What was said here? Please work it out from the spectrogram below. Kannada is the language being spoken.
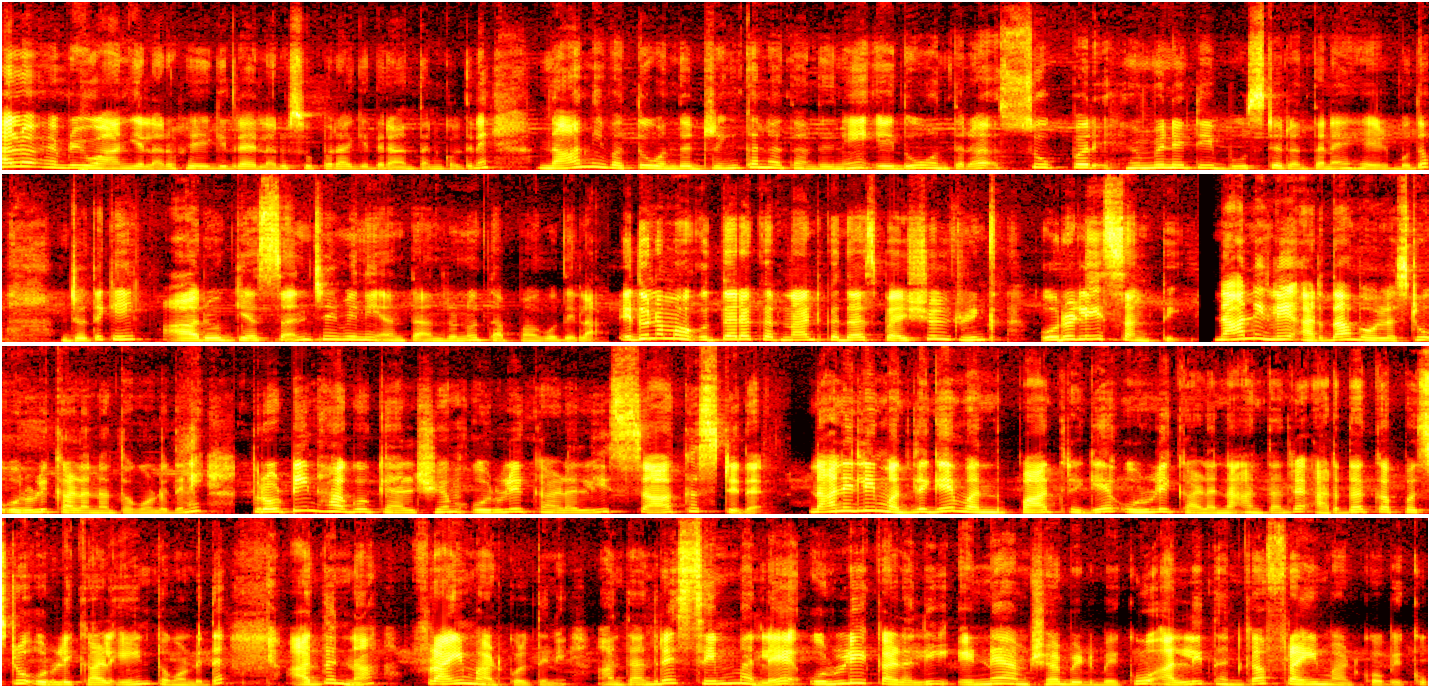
ಹಲೋ ಎವ್ರಿ ವಾನ್ ಎಲ್ಲರೂ ಹೇಗಿದ್ರೆ ಎಲ್ಲರೂ ಸೂಪರ್ ಆಗಿದ್ದೀರಾ ಅಂತ ಅಂದ್ಕೊಳ್ತೀನಿ ನಾನಿವತ್ತು ಒಂದು ಡ್ರಿಂಕನ್ನು ತಂದಿದ್ದೀನಿ. ಇದು ಒಂಥರ ಸೂಪರ್ ಹ್ಯುಮಿನಿಟಿ ಬೂಸ್ಟರ್ ಅಂತಲೇ ಹೇಳ್ಬೋದು. ಜೊತೆಗೆ ಆರೋಗ್ಯ ಸಂಜೀವಿನಿ ಅಂತ ಅಂದ್ರೂ ತಪ್ಪಾಗೋದಿಲ್ಲ. ಇದು ನಮ್ಮ ಉತ್ತರ ಕರ್ನಾಟಕದ ಸ್ಪೆಷಲ್ ಡ್ರಿಂಕ್ ಉರುಳಿ ಸಂಕ್ತಿ. ನಾನಿಲ್ಲಿ ಅರ್ಧ ಬೌಲಷ್ಟು ಉರುಳಿಕಾಳನ್ನು ತಗೊಂಡಿದ್ದೀನಿ. ಪ್ರೋಟೀನ್ ಹಾಗೂ ಕ್ಯಾಲ್ಶಿಯಂ ಉರುಳಿಕಾಳಲ್ಲಿ ಸಾಕಷ್ಟಿದೆ. ನಾನಿಲ್ಲಿ ಮೊದಲಿಗೆ ಒಂದು ಪಾತ್ರೆಗೆ ಹುರುಳಿಕಾಳನ್ನು ಅಂತಂದರೆ ಅರ್ಧ ಕಪ್ಪಷ್ಟು ಹುರುಳಿಕಾಳು ಏನು ತೊಗೊಂಡಿದ್ದೆ, ಅದನ್ನು ಫ್ರೈ ಮಾಡ್ಕೊಳ್ತೀನಿ. ಅಂತಂದರೆ ಸಿಮ್ಮಲ್ಲೇ ಹುರುಳಿಕಾಳಲ್ಲಿ ಎಣ್ಣೆ ಅಂಶ ಬಿಡಬೇಕು, ಅಲ್ಲಿ ತನಕ ಫ್ರೈ ಮಾಡ್ಕೋಬೇಕು.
